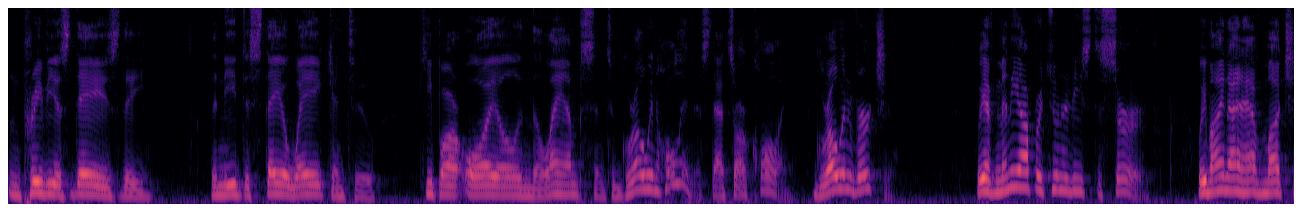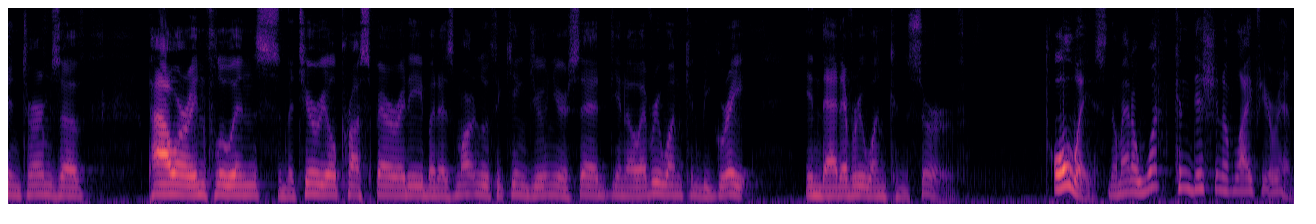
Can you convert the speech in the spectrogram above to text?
in previous days the, the need to stay awake and to keep our oil in the lamps and to grow in holiness. That's our calling. Grow in virtue. We have many opportunities to serve. We might not have much in terms of power, influence, material prosperity. But as Martin Luther King Jr. said, you know, everyone can be great in that everyone can serve. Always, no matter what condition of life you're in.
